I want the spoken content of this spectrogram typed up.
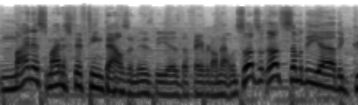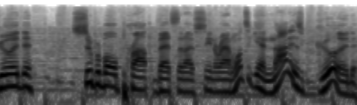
minus minus fifteen thousand is the uh, the favorite on that one. So that's that's some of the uh, the good Super Bowl prop bets that I've seen around. Once again, not as good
